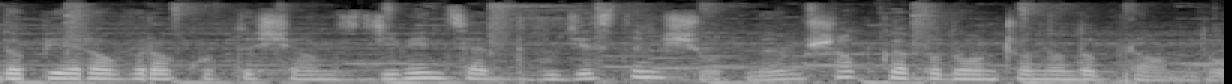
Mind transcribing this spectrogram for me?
Dopiero w roku 1927 szopkę podłączono do prądu.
